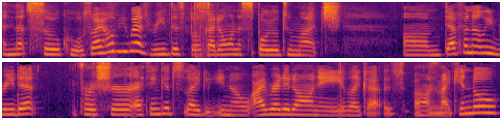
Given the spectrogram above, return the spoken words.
and that's so cool. So I hope you guys read this book. I don't want to spoil too much. Um, definitely read it for sure. I think it's like you know I read it on a like a, on my Kindle,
